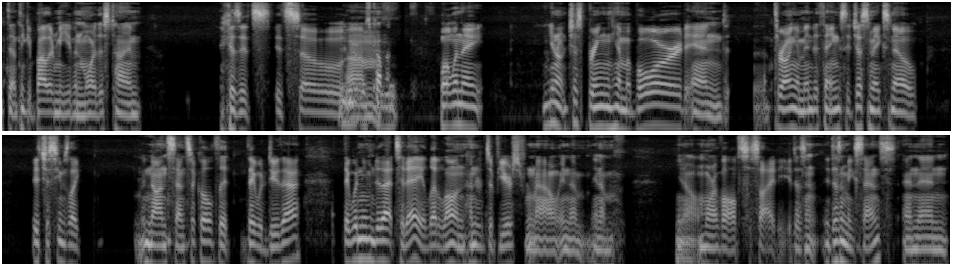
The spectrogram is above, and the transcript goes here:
I think it bothered me even more this time because it's, it's so, You um, coming. well, when they, you know, just bringing him aboard and throwing him into things, it just makes no, it just seems like nonsensical that they would do that. They wouldn't even do that today, let alone hundreds of years from now in a in a you know a more evolved society. It doesn't it doesn't make sense. And then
